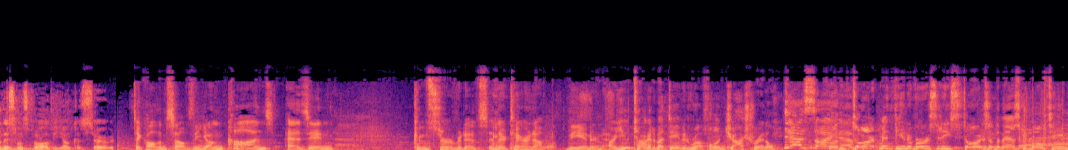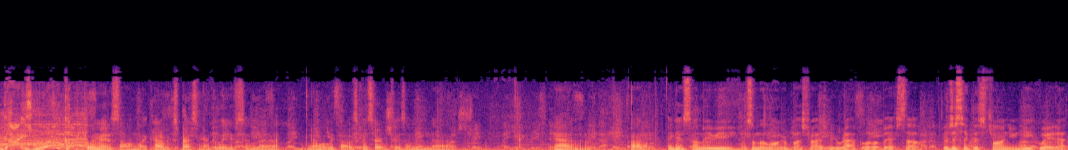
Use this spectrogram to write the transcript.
this one's for all the young conservatives. They call themselves the Young Cons, as in conservatives, and they're tearing up the internet. Are you talking about David Ruffalo and Josh Riddle? Yes, I am. From am. Dartmouth University, stars on the basketball team. Guys, welcome. We made a song like kind of expressing our beliefs and uh, you know what we thought was conservatism and uh, yeah. Um, I guess on maybe on some of the longer bus rides we rap a little bit. So it was just like this fun, unique way to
